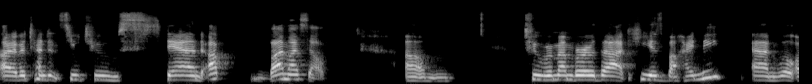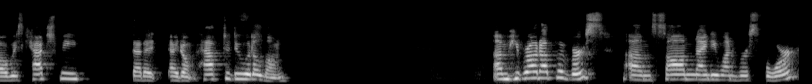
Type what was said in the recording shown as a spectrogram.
I have a tendency to stand up by myself um, to remember that He is behind me and will always catch me, that I, I don't have to do it alone. Um, he brought up a verse, um, Psalm 91, verse 4,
